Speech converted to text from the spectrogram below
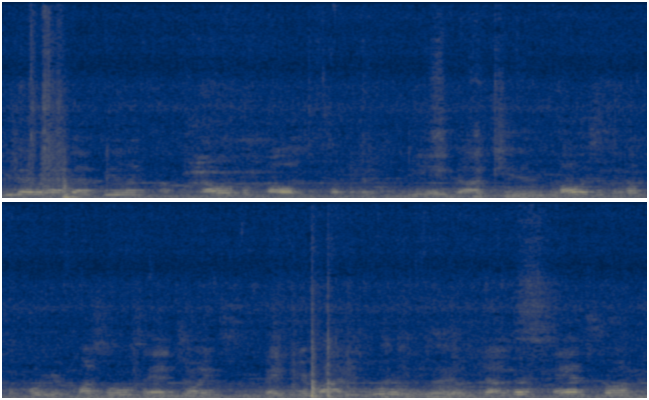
You never had that feeling? A powerful collagen supplement can be a godsend. Collagen can help support your muscles and joints, making your body literally feel younger and stronger.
